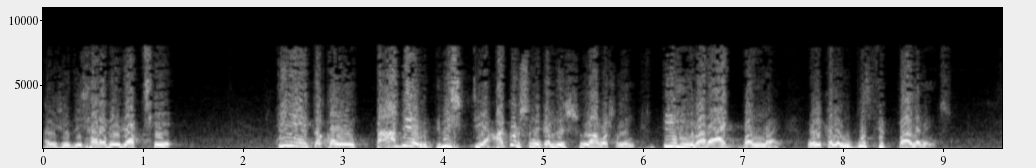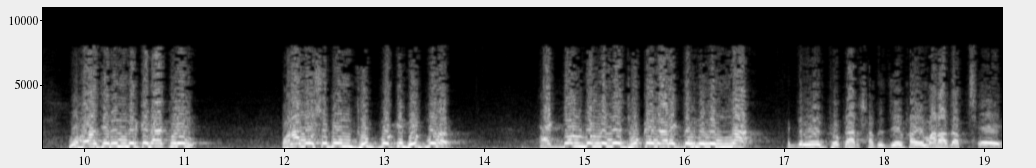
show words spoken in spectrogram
আমি শুধু সারা দিয়ে যাচ্ছি। তিনি তখন তাদের দৃষ্টি আকর্ষণ কেন্দ্রে সুরা বসালেন। তিনবার, একবার নয়, ওইখানে উপস্থিত পার্লামেন্ট। মহাজেরেন্দ্রকে ডাকলেন, পরামর্শ দিন, ঢুকবো কি ঢুকবো না? একদল বললেন যে ঢুকেন আরেকদল বললেন না। একদল বললেন ঢোকার সাথে যেভাবে মারা যাচ্ছে,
